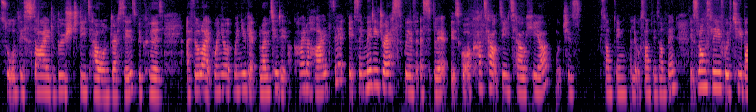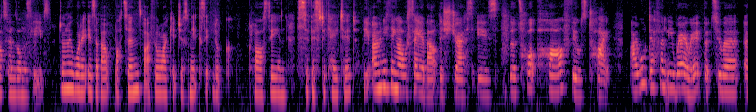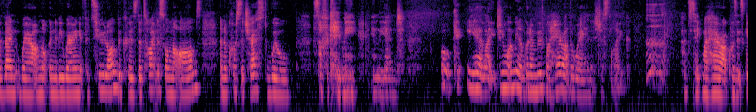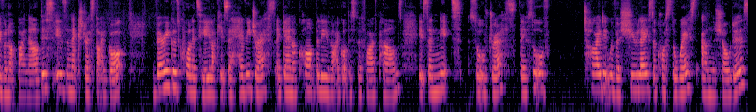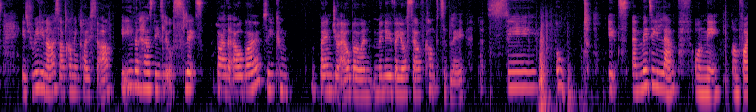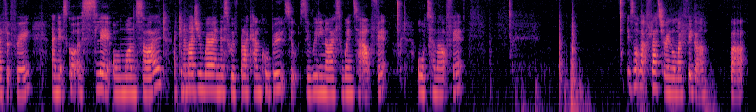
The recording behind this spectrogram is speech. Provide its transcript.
sort of this side ruched detail on dresses because I feel like when you're when you get bloated it kind of hides it. It's a midi dress with a split. It's got a cutout detail here which is something, a little something something. It's long sleeve with two buttons on the sleeves. Don't know what it is about buttons, but I feel like it just makes it look classy and sophisticated. The only thing I will say about this dress is the top half feels tight. I will definitely wear it, but to a event where I'm not going to be wearing it for too long because the tightness on the arms and across the chest will suffocate me in the end okay, yeah, like, do you know what I mean? I'm going to move my hair out the way and it's just like, I had to take my hair out because it's given up by now. This is the next dress that I got. Very good quality, like it's a heavy dress. Again, I can't believe that I got this for £5. It's a knit sort of dress. They've sort of tied it with a shoelace across the waist and the shoulders. It's really nice, I'll come in closer. It even has these little slits by the elbow so you can bend your elbow and maneuver yourself comfortably. Let's see. Oh, it's a midi length on me. I'm five foot three and it's got a slit on one side. I can imagine wearing this with black ankle boots. It's a really nice winter outfit, autumn outfit. It's not that flattering on my figure, but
